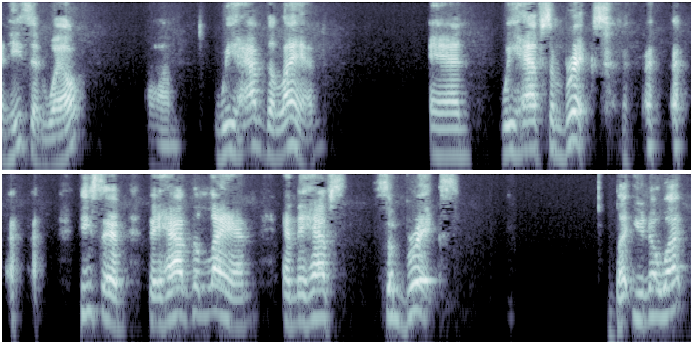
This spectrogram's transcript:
And he said, Well, um, we have the land and we have some bricks. he said, They have the land and they have some bricks. But you know what?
